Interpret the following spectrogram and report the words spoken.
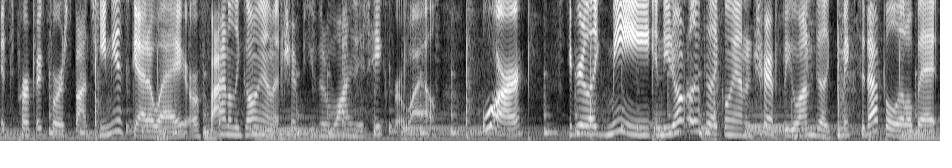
It's perfect for a spontaneous getaway or finally going on that trip you've been wanting to take for a while. Or if you're like me and you don't really feel like going on a trip, but you wanted to like mix it up a little bit,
